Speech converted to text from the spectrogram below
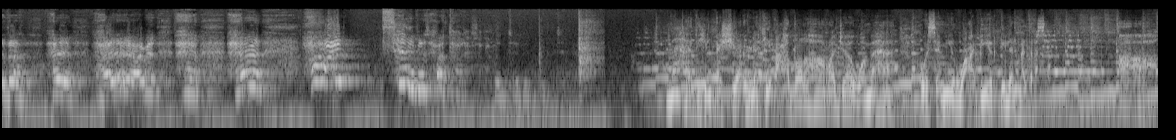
إذا هيا هيا يا عبير هيا هيا ما هذه الأشياء التي أحضرها رجا ومها وسمير وعبير إلى المدرسة؟ آه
